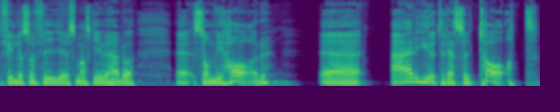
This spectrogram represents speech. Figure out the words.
filosofier som man skriver här då, eh, som vi har, eh, är ju ett resultat,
